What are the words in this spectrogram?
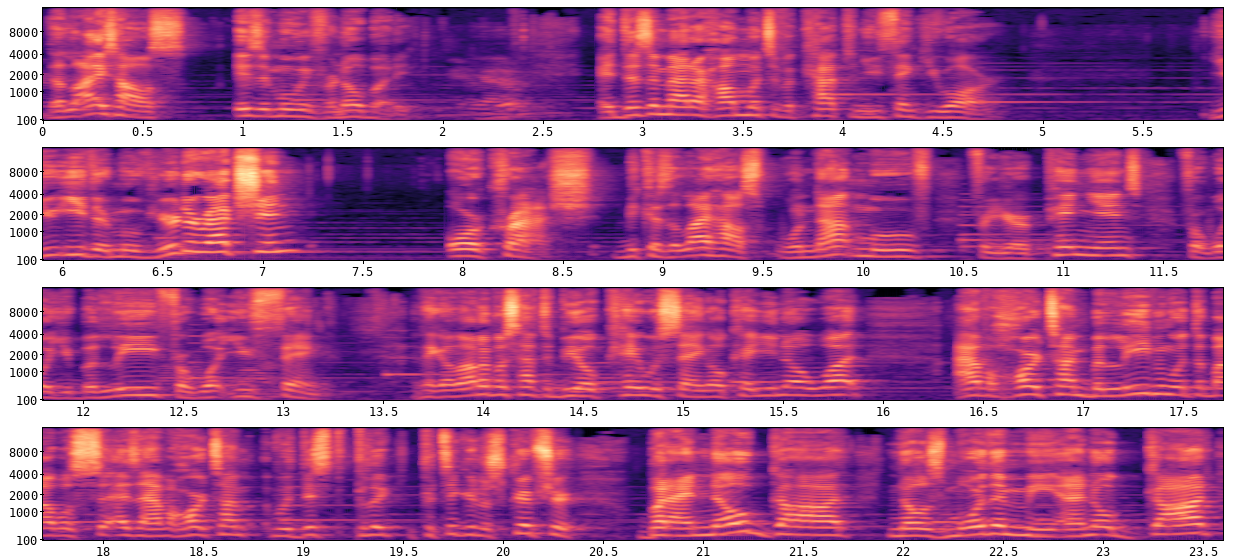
the lighthouse isn't moving for nobody. It doesn't matter how much of a captain you think you are. You either move your direction or crash because the lighthouse will not move for your opinions, for what you believe, for what you think. I think a lot of us have to be okay with saying, okay, you know what? I have a hard time believing what the Bible says. I have a hard time with this particular scripture, but I know God knows more than me, and I know God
